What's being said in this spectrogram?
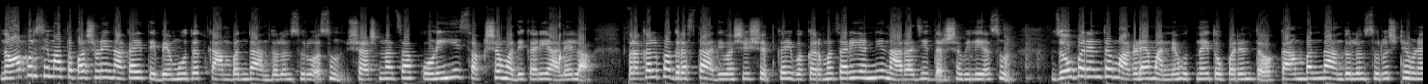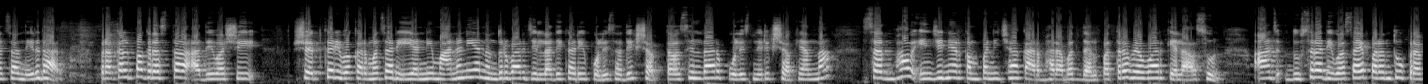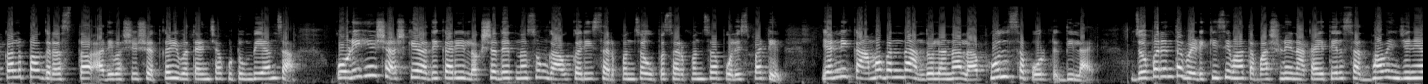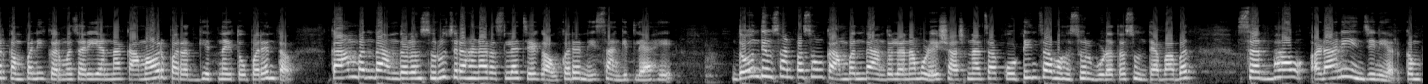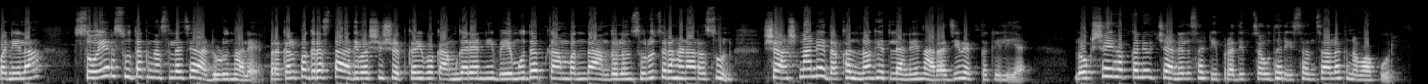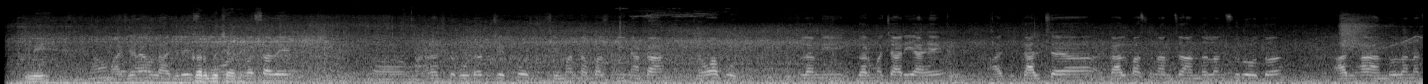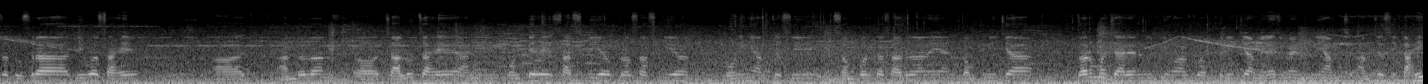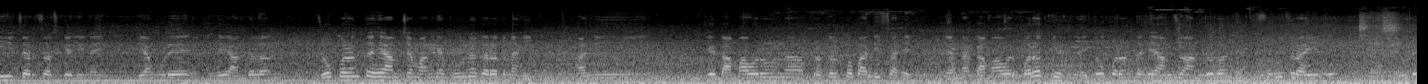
नवापूर सीमा तपासणी नाका येथे बेमुदत काम बंद आंदोलन सुरू असून शासनाचा कोणीही सक्षम अधिकारी आलेला प्रकल्पग्रस्त आदिवासी शेतकरी व कर्मचारी यांनी नाराजी दर्शविली असून जोपर्यंत मागण्या मान्य होत नाही तोपर्यंत काम बंद आंदोलन सुरूच ठेवण्याचा निर्धार प्रकल्पग्रस्त आदिवासी शेतकरी व कर्मचारी यांनी माननीय नंदुरबार जिल्हाधिकारी पोलीस अधीक्षक तहसीलदार पोलीस निरीक्षक यांना सद्भाव इंजिनियर कंपनीच्या कारभाराबद्दल पत्रव्यवहार केला असून आज दुसरा दिवस आहे परंतु प्रकल्पग्रस्त आदिवासी शेतकरी व त्यांच्या कुटुंबियांचा कोणीही शासकीय अधिकारी लक्ष देत नसून गावकरी सरपंच उपसरपंच पोलीस पाटील यांनी कामबंद आंदोलनाला फुल सपोर्ट दिलाय. जोपर्यंत बेडकी सीमा तपासणी नाका येथील सद्भाव इंजिनियर कंपनी कर्मचारी यांना कामावर परत घेत नाही तोपर्यंत काम बंद आंदोलन सुरूच राहणार असल्याचे गावकऱ्यांनी सांगितले आहे. दोन दिवसांपासून काम बंद आंदोलनामुळे शासनाचा कोटींचा महसूल बुडत असून त्याबाबत सद्भाव अडाणी इंजिनियर कंपनीला सोयर सुतक नसल्याचे आढळून आले. प्रकल्पग्रस्त आदिवासी शेतकरी व कामगारांनी बेमुदत काम बंद आंदोलन सुरूच राहणार असून शासनाने दखल न घेतल्याने नाराजी व्यक्त केली आहे. लोकशाही हक्क न्यूज चॅनेलसाठी प्रदीप चौधरी संचालक नवापूर. मी माझे नाव लाजरे कर्मचारी. वसावे महाराष्ट्र बॉर्डर चेकपोस्ट सीमा तपासणी नाका नवापूर. इथला मी कर्मचारी आहे. आज कालच्या कालपासून आमचं आंदोलन सुरू होतं. आज हा आंदोलनाचा दुसरा दिवस आहे. आंदोलन चालूच आहे आणि कोणतेही शासकीय प्रशासकीय कोणीही आमच्याशी संपर्क साधला नाही आणि कंपनीच्या कर्मचाऱ्यांनी किंवा कंपनीच्या मॅनेजमेंटनी आमच्या आमच्याशी काहीही चर्चाच केली नाही. यामुळे हे आंदोलन जोपर्यंत हे आमच्या मागण्या पूर्ण करत नाही आणि जे कामावरून प्रकल्प बाधित आहेत ज्यांना कामावर परत घेत नाही तोपर्यंत हे आमचं आंदोलन सुरूच राहील. एवढे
